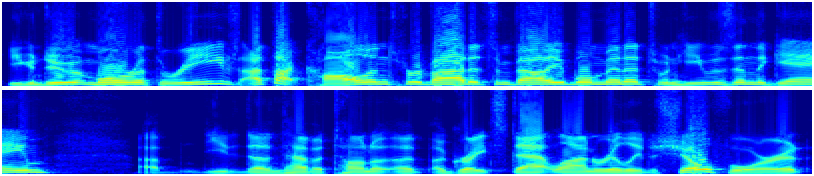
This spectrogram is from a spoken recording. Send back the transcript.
You can do it more with Reeves. I thought Collins provided some valuable minutes when he was in the game. Uh, he doesn't have a ton of a, a great stat line really to show for it,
